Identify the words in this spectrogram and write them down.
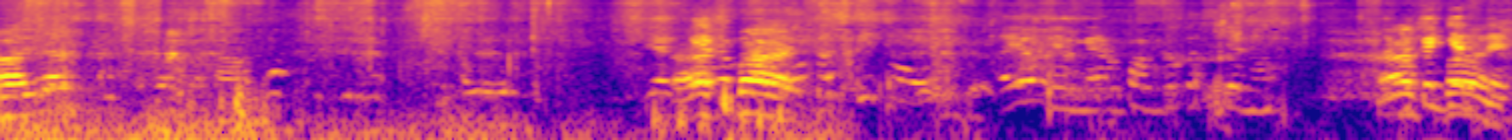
Ayun, eh, meron pa butas oh. Sabi ka dyan, eh.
